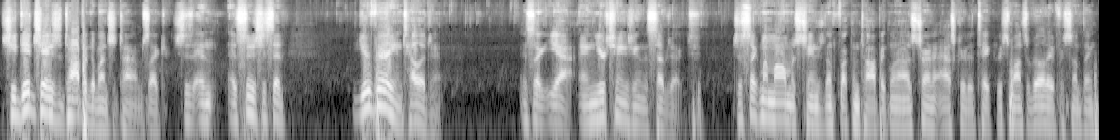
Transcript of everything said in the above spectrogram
she did change the topic a bunch of times. Like she's and as soon as she said, You're very intelligent it's like, yeah, and you're changing the subject. Just like my mom was changing the fucking topic when I was trying to ask her to take responsibility for something.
